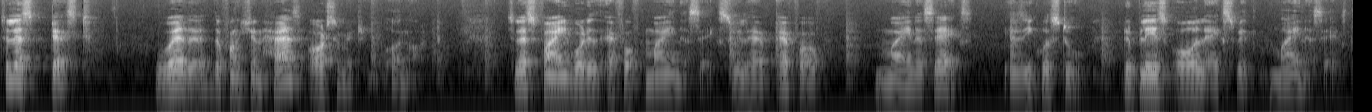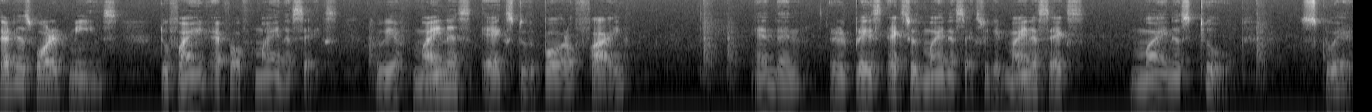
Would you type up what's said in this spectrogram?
So let's test whether the function has odd symmetry or not. So let's find what is f of minus x. We'll have f of minus x is equals to replace all x with minus x. That is what it means to find f of minus x so we have minus x to the power of 5 and then replace x with minus x. We get minus x minus 2 squared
